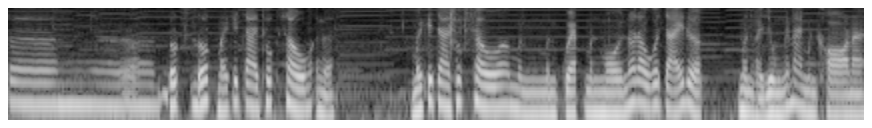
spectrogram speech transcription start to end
ờ, ờ, đốt đốt mấy cái chai thuốc sâu mọi người. Mấy cái chai thuốc sâu mình mình quẹt, mình mồi nó đâu có cháy được. Mình phải dùng cái này mình kho nè.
